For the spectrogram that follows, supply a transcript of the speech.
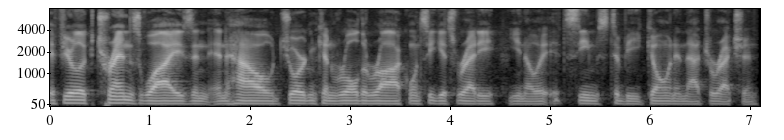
if you look trends wise and, and how Jordan can roll the rock once he gets ready, you know, it, it seems to be going in that direction.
